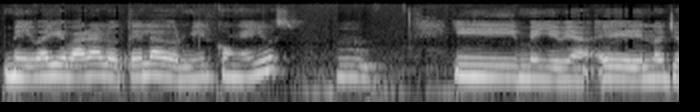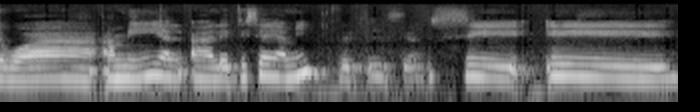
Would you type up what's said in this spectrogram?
me iba a llevar al hotel a dormir con ellos. Mm. Y me llevé, nos llevó a, a mí, a, a, Leticia y a mí. Leticia. Sí, y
